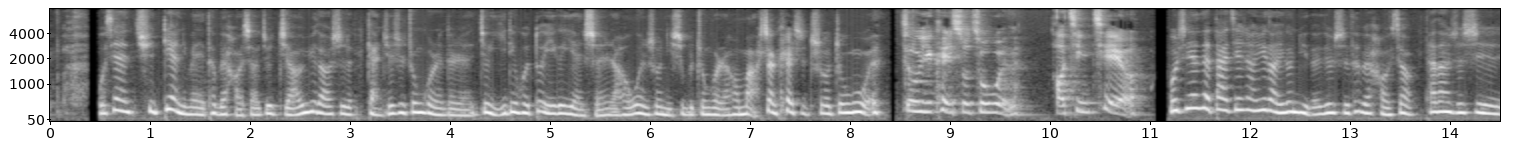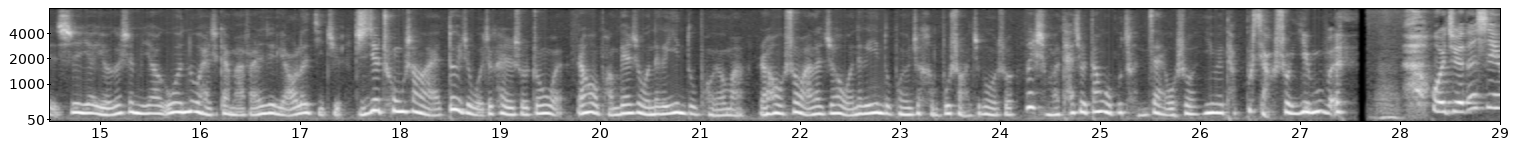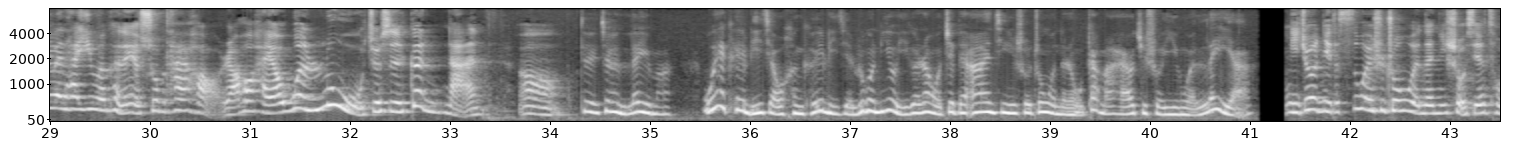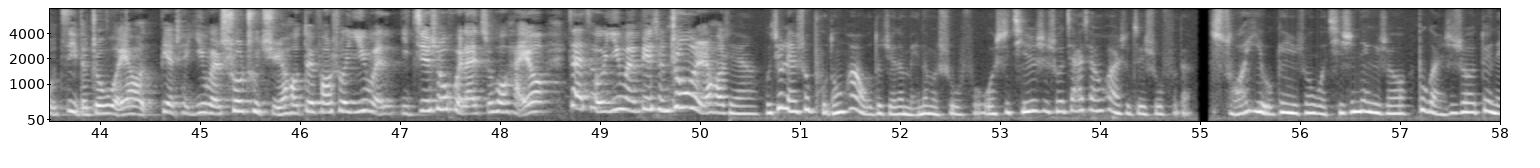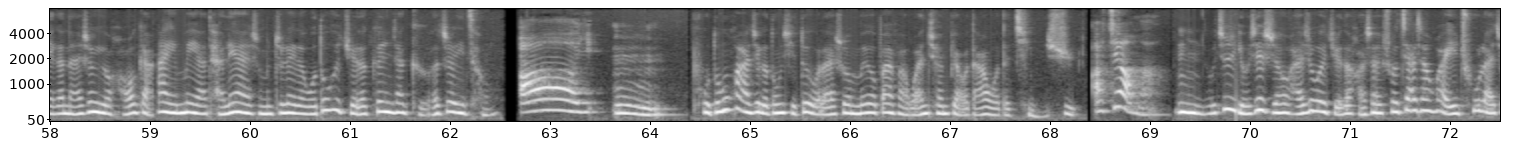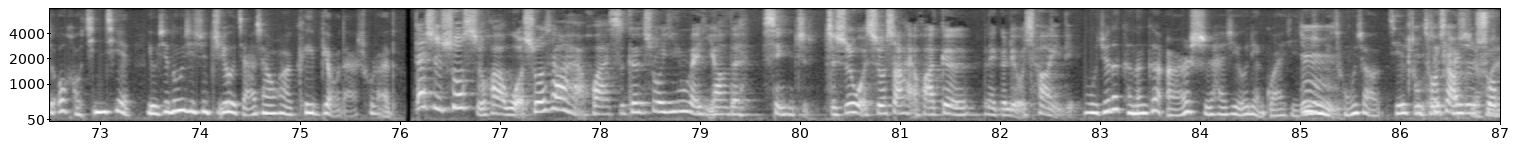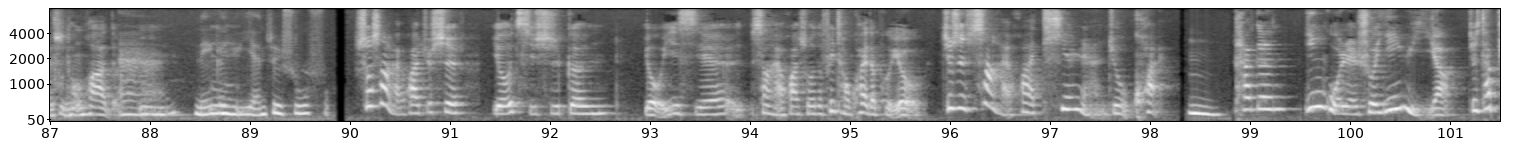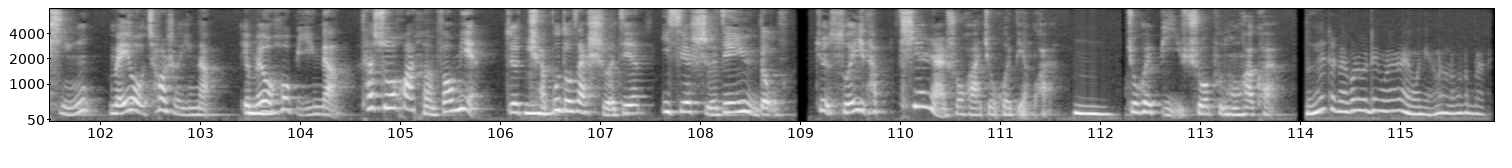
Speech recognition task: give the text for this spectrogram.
我现在去店里面也特别好笑，就只要遇到是感觉是中国人的人，就一定会对一个眼神，然后问说你是不是中国人，然后马上开始说中文。终于可以说中文了，好亲切哦。我之前在大街上遇到一个女的，就是特别好笑。她当时是是要有一个视频要问路还是干嘛，反正就聊了几句，直接冲上来对着我就开始说中文。然后我旁边是我那个印度朋友嘛，然后说完了之后，我那个印度朋友就很不爽，就跟我说为什么他就当我不存在？我说因为他不想说英文。我觉得是因为他英文可能也说不太好，然后还要问路，就是更难。嗯，对，就很累嘛。我也可以理解，我很可以理解。如果你有一个让我这边安安静静说中文的人，我干嘛还要去说英文？累呀。你就你的思维是中文的，你首先从自己的中文要变成英文说出去，然后对方说英文，你接收回来之后还要再从英文变成中文，然后对呀，我就连说普通话我都觉得没那么舒服。我是其实是说家乡话是最舒服的。所以我跟你说，我其实那个时候不管是说对哪个男生有好感、暧昧啊、谈恋爱什么之类的，我都会觉得跟人家隔着一层。哦，嗯，普通话这个东西对我来说没有办法完全表达我的情绪。啊，这样吗？嗯，我就是有些时候还是会觉得，好像说家乡话一出来就哦好亲切。有些东西是只有家乡话可以表达出来的。但是说实话，我说上海话是跟说英文一样的性质，只是我说上海话更那个流畅一点。我觉得可能跟儿时还是有点关系，就是你从小接触，你从小是说普通话的，哎，嗯，哪个语言最舒服？说上海话就是，尤其是跟有一些上海话说的非常快的朋友，就是上海话天然就快。嗯，他跟英国人说英语一样，就是他平没有翘舌音的，也没有后鼻音的，他说话很方便，就全部都在舌尖，一些舌尖运动，就所以他天然说话就会变快，嗯，就会比说普通话快。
